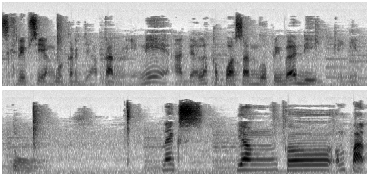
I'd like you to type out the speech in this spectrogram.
skripsi yang gue kerjakan ini adalah kepuasan gue pribadi kayak gitu. Next yang keempat.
